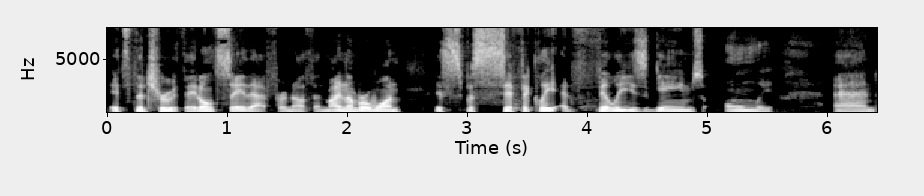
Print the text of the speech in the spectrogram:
it's the truth. They don't say that for nothing. My number one is specifically at Phillies games only. And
